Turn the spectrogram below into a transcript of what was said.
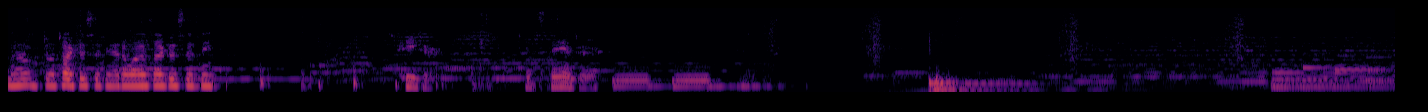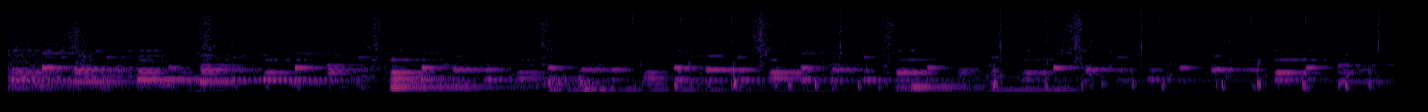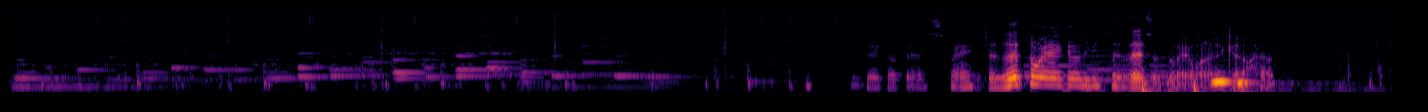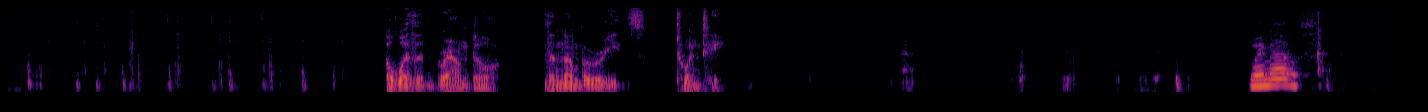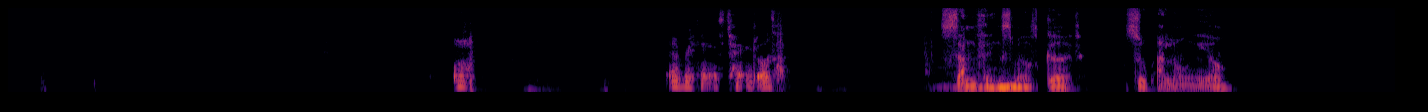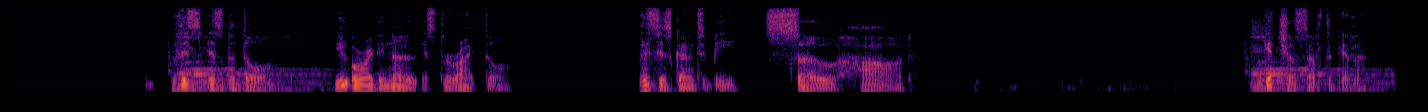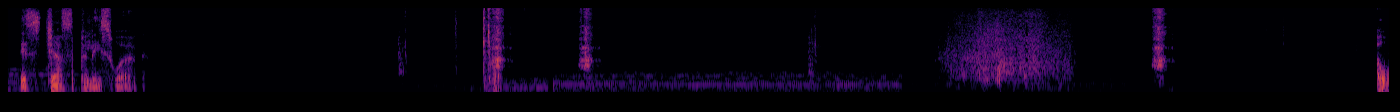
No, don't talk to Sydney. I don't want to talk to Sydney. Hate her. Can't stand her. Is this the way I go to get to this? Is the way I wanted to go. How- A weathered brown door. The number reads 20. My mouse. Everything is tangled. Something smells good. À l'oignon. This is the door. You already know it's the right door. This is going to be so hard. Get yourself together. It's just police work.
